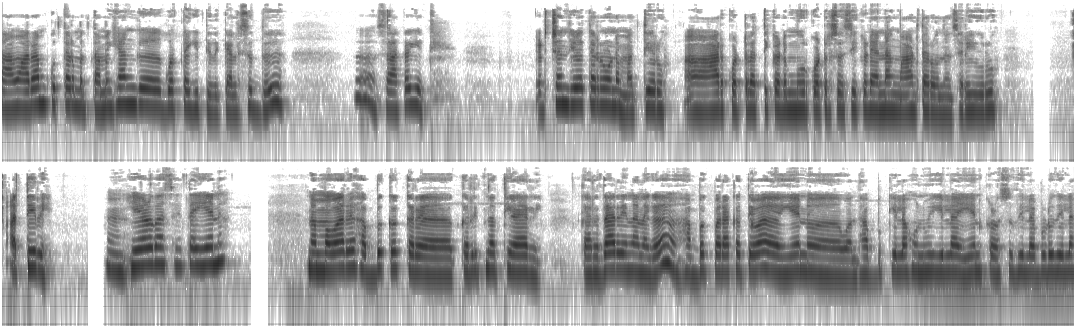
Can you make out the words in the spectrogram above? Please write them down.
ತಾವು ಆರಾಮ್ ಕೂತಾರ ಮತ್ತು ತಮಗೆ ಹೆಂಗೆ ಗೊತ್ತಾಗಿತ್ತಿದೆ ಕೆಲಸದ್ದು? ಸಾಕಾಗೈತಿ. ಎಷ್ಟು ಚಂದ ಹೇಳ್ತಾರೆ ನೋಡ ಮತ್ತಿಯವರು ಆರು ಕೊಟ್ರೆ, ಅತ್ತಿ ಕಡೆ, ಮೂರು ಕೊಟ್ರೆ ಸಸಿ ಕಡೆ ಅನ್ನಂಗೆ ಮಾಡ್ತಾರೆ ಒಂದೊಂದು ಸರಿ ಇವರು ಅತ್ತಿರಿ ಹ್ಞೂ ಹೇಳ್ದ ಸೀತ, ಏನು? ನಮ್ಮವಾರ ಹಬ್ಬಕ್ಕೆ ಕರ, ಕರಿತ್ನತ್ ಯಾರಿ ಕರೆದಾರಿ ನನಗೆ. ಹಬ್ಬಕ್ಕೆ ಬರಾಕತ್ತೇವ. ಏನು ಒಂದು ಹಬ್ಬಕ್ಕಿಲ್ಲ ಹುಣ್ಣಿಗಿಲ್ಲ ಏನು ಕಳ್ಸೋದಿಲ್ಲ, ಬಿಡೋದಿಲ್ಲ.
